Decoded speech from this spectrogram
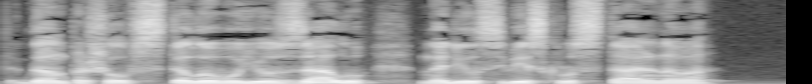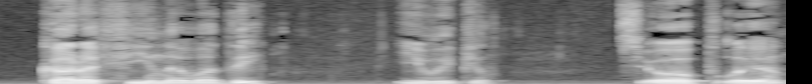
Тогда он прошел в столовую залу, налил себе из хрустального карафина воды и выпил. Теплая,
